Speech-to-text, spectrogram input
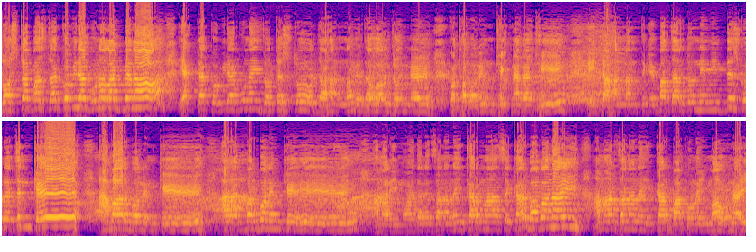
দশটা, পাঁচটা কবিরা গুণা লাগবে না। একটা কবিরা গুণাই যথেষ্ট জাহান নামে যাওয়ার জন্য। কথা বলেন ঠিক না ঠিক? এই জাহান নাম থেকে বাঁচার জন্য নির্দেশ করেছেন কে? আবার বলেন কে? আর একবার বলেন কে? আমার এই ময়দানে জানা নেই কার মা আছে, কার বাবা নাই। আমার জানা নাই কার বাপও নাই, মাও নাই।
